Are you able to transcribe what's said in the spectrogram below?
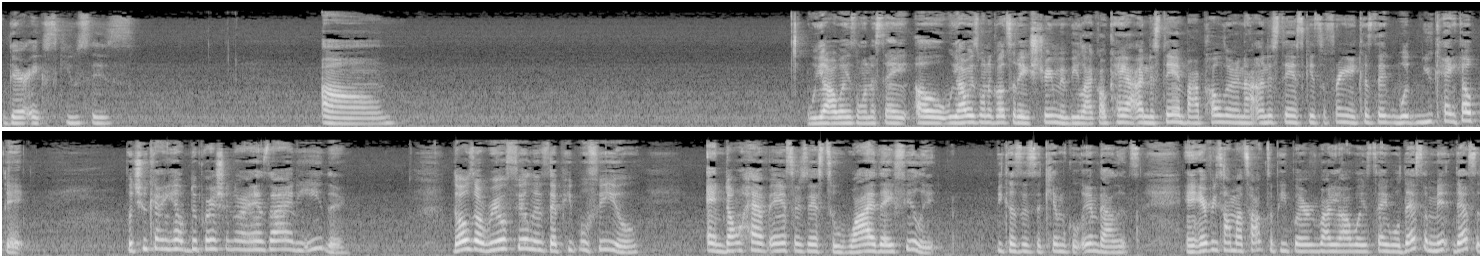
They're excuses. Um we always want to say oh we always want to go to the extreme and be like okay i understand bipolar and i understand schizophrenia because you can't help that but you can't help depression or anxiety either those are real feelings that people feel and don't have answers as to why they feel it because it's a chemical imbalance. And every time I talk to people, everybody always say, "Well, that's a that's a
